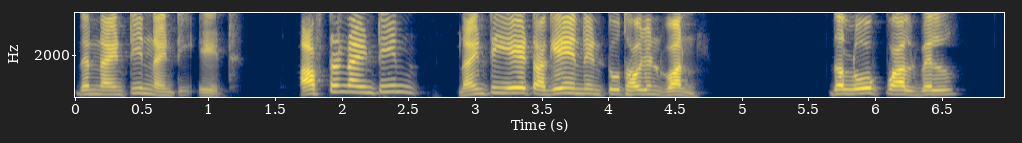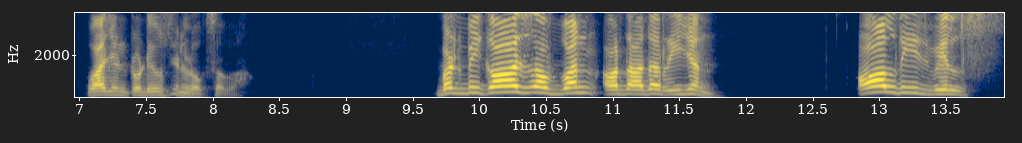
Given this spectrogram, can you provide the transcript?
then 1998. After 1998 again in 2001, the Lokpal bill was introduced in Lok Sabha. But because of one or the other reason, all these bills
